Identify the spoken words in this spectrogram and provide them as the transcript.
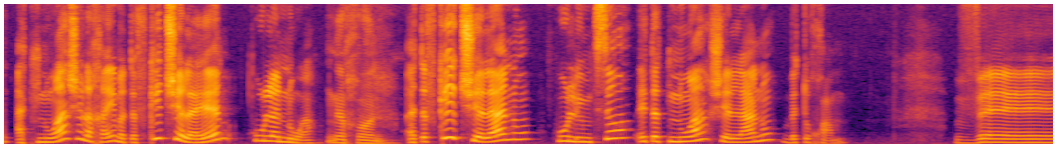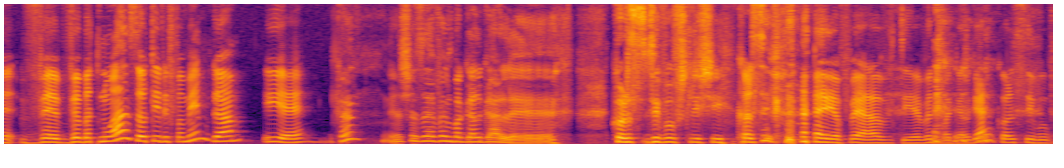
התנועה של החיים, התפקיד שלהם הוא לנוע. נכון. התפקיד שלנו הוא למצוא את התנועה שלנו בתוכם. ו, ו, ובתנועה הזאת לפעמים גם יהיה כן, יש איזה אבן בגלגל אה, כל סיבוב שלישי. כל סיבוב, יפה, אהבתי, אבן בגלגל, כל סיבוב.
